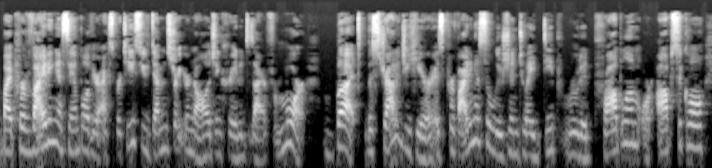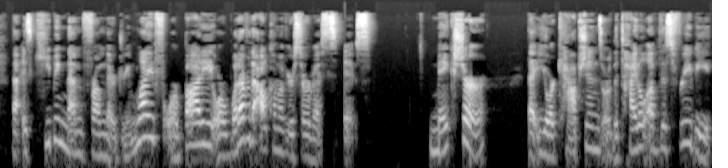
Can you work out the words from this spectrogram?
By providing a sample of your expertise, you demonstrate your knowledge and create a desire for more. But the strategy here is providing a solution to a deep rooted problem or obstacle that is keeping them from their dream life or body or whatever the outcome of your service is. Make sure that your captions or the title of this freebie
